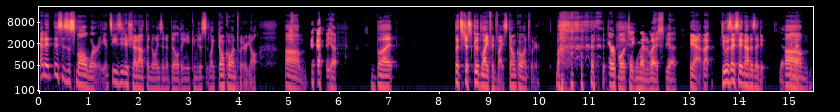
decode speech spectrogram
and it, this is a small worry. It's easy to shut out the noise in a building. You can just like don't go on Twitter, y'all. Um, yeah. But that's just good life advice. Don't go on Twitter. Careful at taking that advice. Yeah. Yeah. Do as I say, not as I do. Yeah, um,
